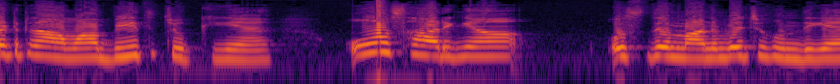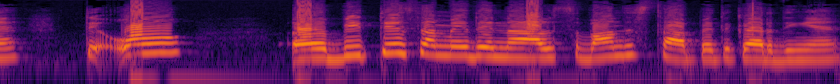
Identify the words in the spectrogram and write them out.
ਘਟਨਾਵਾਂ ਬੀਤ ਚੁੱਕੀਆਂ ਉਹ ਸਾਰੀਆਂ ਉਸ ਦੇ ਮਨ ਵਿੱਚ ਹੁੰਦੀਆਂ ਤੇ ਉਹ ਬੀਤੇ ਸਮੇਂ ਦੇ ਨਾਲ ਸੰਬੰਧ ਸਥਾਪਿਤ ਕਰਦੀਆਂ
